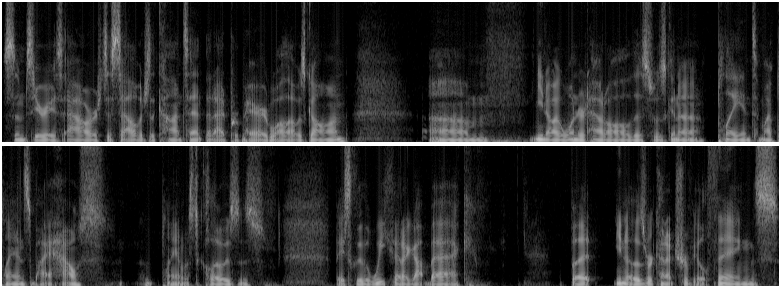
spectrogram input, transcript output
some serious hours to salvage the content that I'd prepared while I was gone. Um, you know, I wondered how all this was going to play into my plans to buy a house. The plan was to close is basically the week that I got back. But, you know, those were kind of trivial things.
